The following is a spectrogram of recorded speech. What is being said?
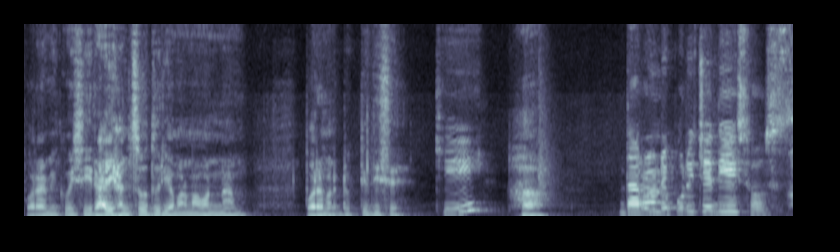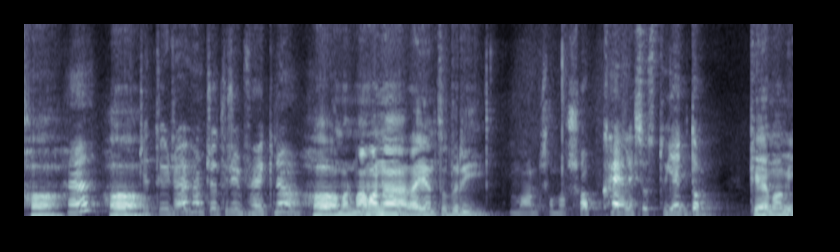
পরে আমি কইছি রাইহান চৌধুরী আমার মামার নাম। পরে আমার ঢুকতে দিছে। কি? হ্যাঁ। দারোয়ান রে পরিচয় দিয়েছস? হ্যাঁ। হ্যাঁ? হ্যাঁ। যে তুই রায়হান চৌধুরীর ভাই না? হ্যাঁ আমার মামা না রাইহান চৌধুরী। মন সমর সব খেয়াল আইসস তুই একদম। কে মামি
